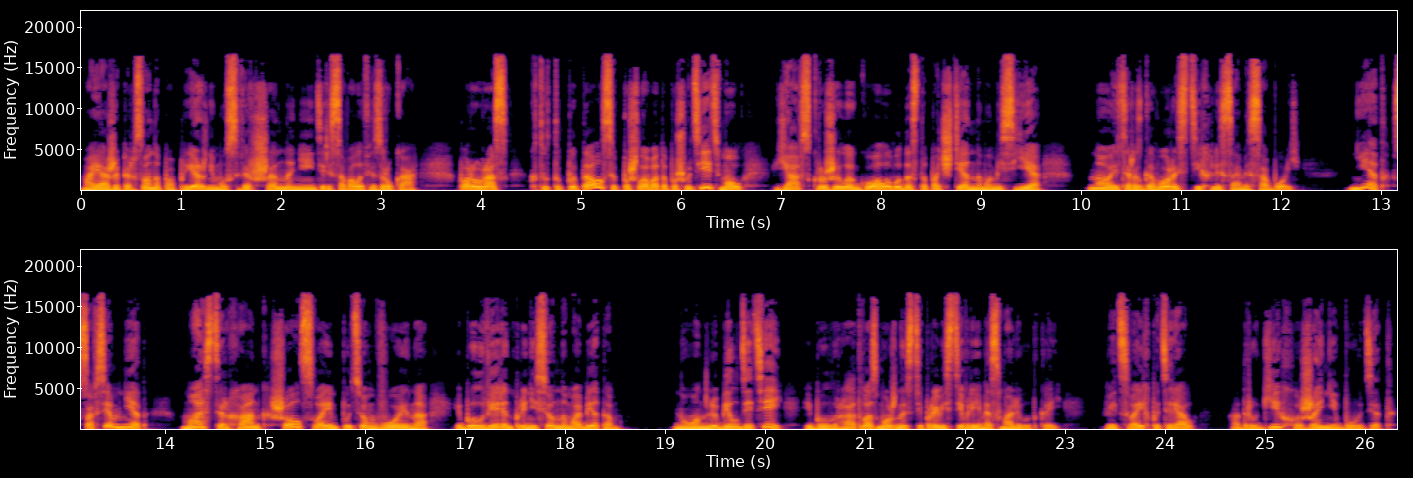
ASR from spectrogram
Моя же персона по-прежнему совершенно не интересовала физрука. Пару раз кто-то пытался пошловато пошутить, мол, я вскружила голову достопочтенному месье, но эти разговоры стихли сами собой. Нет, совсем нет. Мастер Ханг шел своим путем воина и был верен принесенным обетам. Но он любил детей и был рад возможности провести время с малюткой. Ведь своих потерял а других уже не будет.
